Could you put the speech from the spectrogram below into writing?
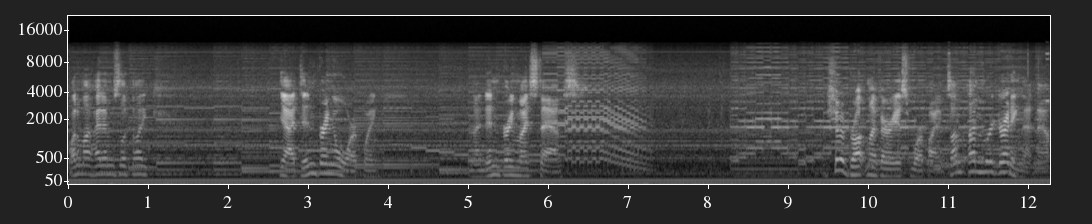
What do my items look like? Yeah, I didn't bring a warp wing. And I didn't bring my stabs. I should have brought my various warp items. I'm, I'm regretting that now.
